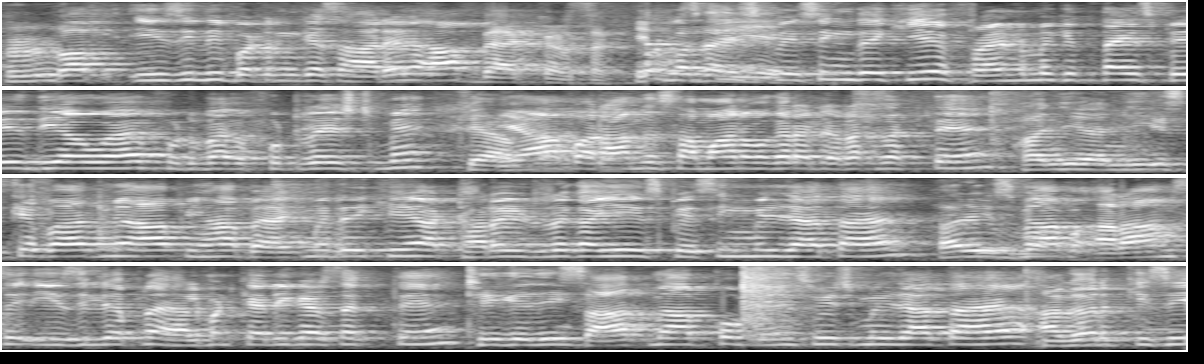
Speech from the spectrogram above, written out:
तो आप इजीली बटन के सहारे आप बैक कर सकते हैं। स्पेसिंग देखिए फ्रंट में कितना स्पेस दिया हुआ है फुट फुट रेस्ट में। यहाँ पर आराम से सामान वगैरह रख सकते हैं। हाँ जी हाँ जी। इसके बाद में आप यहाँ बैक में देखिए 18 लीटर का ये स्पेसिंग मिल जाता है। इसमें आप आराम से इजिली अपना हेलमेट कैरी कर सकते हैं। ठीक है जी। साथ में आपको मेन स्विच मिल जाता है। अगर किसी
